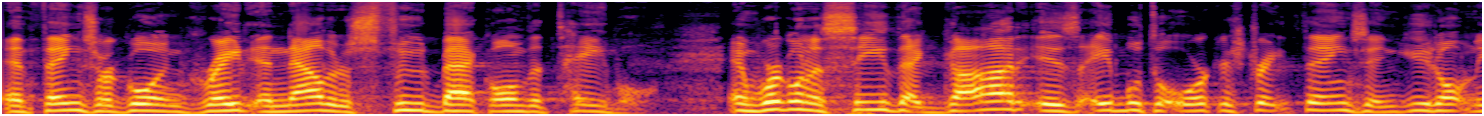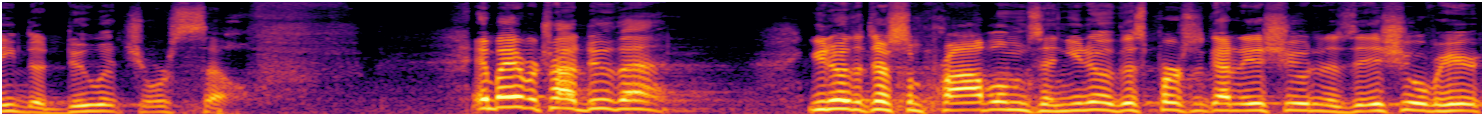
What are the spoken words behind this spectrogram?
and things are going great, and now there's food back on the table and we're going to see that God is able to orchestrate things and you don't need to do it yourself. Anybody ever try to do that? You know that there's some problems, and you know this person's got an issue, and there's an issue over here,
